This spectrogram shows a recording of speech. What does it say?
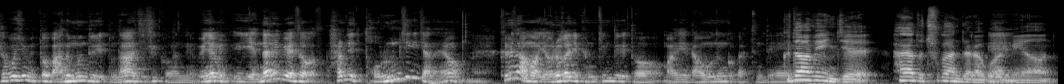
해보시면 또 많은 분들이 또 나아지실 것 같네요. 왜냐면 이 옛날에 비해서 사람들이 덜 움직이잖아요. 그래서 아마 여러 가지 병증들이 더 많이 나오는 것 같은데. 그 다음에 이제 하나 더 추가한다라고 예. 하면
